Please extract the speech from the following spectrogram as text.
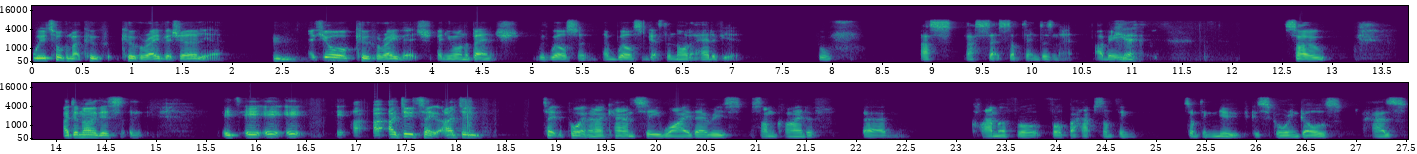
we were talking about Kuharevych earlier. Mm. If you're Kuharevych and you're on the bench with Wilson, and Wilson gets the nod ahead of you, oof that's that says something, doesn't it? I mean, yeah. so I don't know. This it it it, it, it I, I, do take I do take the point, and I can see why there is some kind of um, clamour for for perhaps something something new because scoring goals has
